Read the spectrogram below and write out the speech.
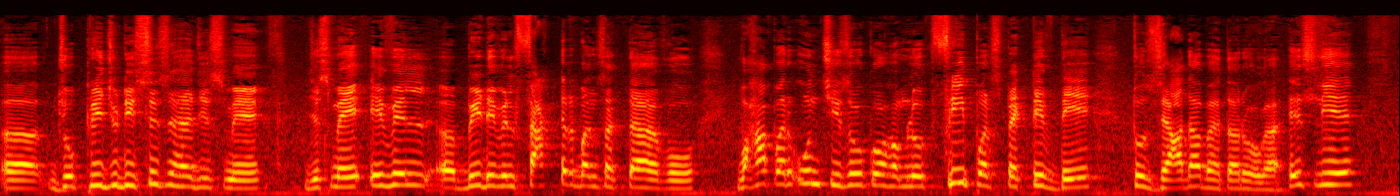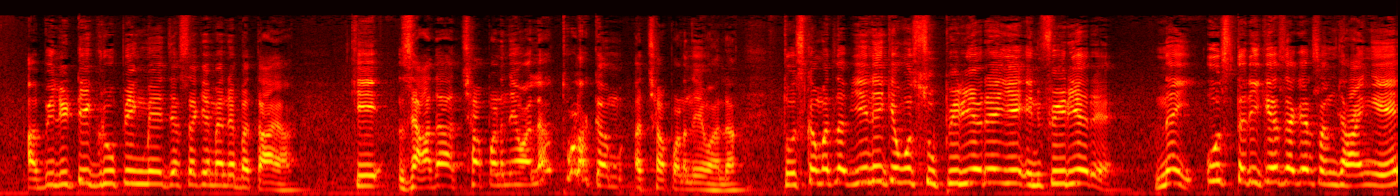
जो प्रिजुडिस है जिसमें जिसमें इविल बिड इविल फैक्टर बन सकता है वो, वहाँ पर उन चीज़ों को हम लोग फ्री पर्सपेक्टिव दें तो ज़्यादा बेहतर होगा। इसलिए अबिलिटी ग्रुपिंग में जैसा कि मैंने बताया कि ज़्यादा अच्छा पढ़ने वाला, थोड़ा कम अच्छा पढ़ने वाला। तो इसका मतलब ये नहीं कि वो सुपीरियर है, ये इन्फीरियर है। नहीं, उस तरीके से अगर समझाएँगे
